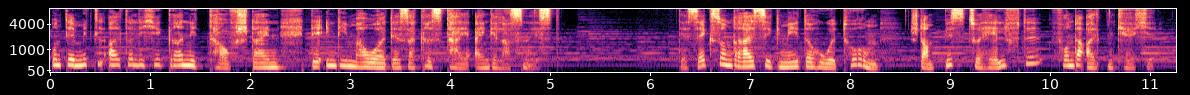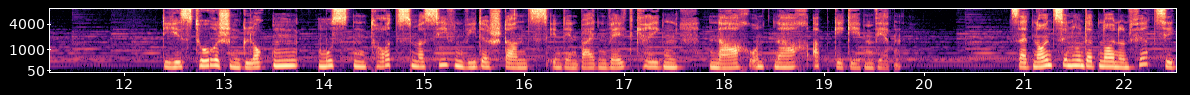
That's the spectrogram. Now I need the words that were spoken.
und der mittelalterliche Granittaufstein, der in die Mauer der Sakristei eingelassen ist. Der 36 Meter hohe Turm stammt bis zur Hälfte von der alten Kirche. Die historischen Glocken mussten trotz massiven Widerstands in den beiden Weltkriegen nach und nach abgegeben werden. Seit 1949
